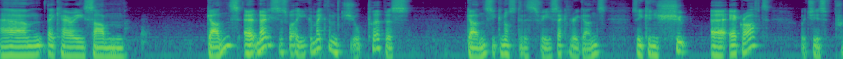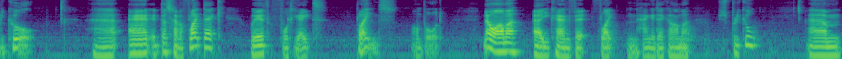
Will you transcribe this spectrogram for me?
Um, they carry some guns. Uh, notice as well, you can make them dual purpose guns. You can also do this for your secondary guns. So you can shoot uh, aircraft, which is pretty cool. Uh, and it does have a flight deck with 48 planes on board. No armor. Uh, you can fit flight and hangar deck armor, which is pretty cool. Um,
